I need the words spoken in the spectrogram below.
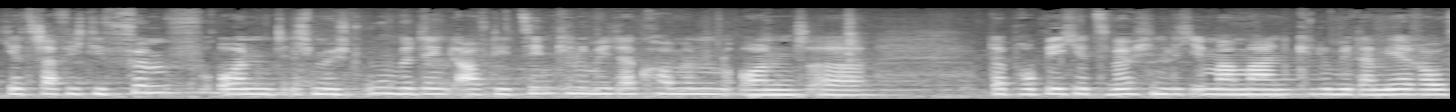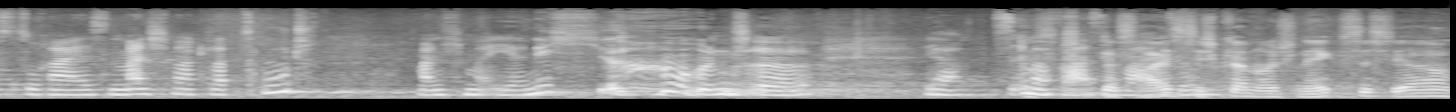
Jetzt schaffe ich die fünf und ich möchte unbedingt auf die zehn Kilometer kommen und äh, da probiere ich jetzt wöchentlich immer mal einen Kilometer mehr rauszureißen. Manchmal klappt es gut, manchmal eher nicht und äh, ja, es ist immer phasenweise. Das heißt, ich kann euch nächstes Jahr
